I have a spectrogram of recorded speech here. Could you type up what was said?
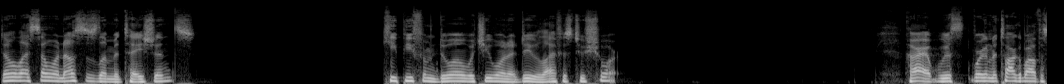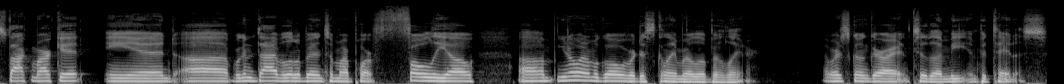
Don't let someone else's limitations keep you from doing what you want to do. Life is too short. All right, we're, going to talk about the stock market and uh, we're going to dive a little bit into my portfolio. Um, you know what? I'm gonna go over a disclaimer a little bit later. We're just gonna go right into the meat and potatoes.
